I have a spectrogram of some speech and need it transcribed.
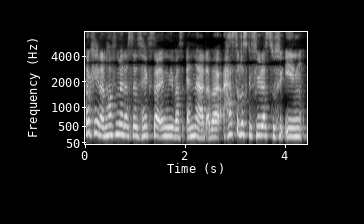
Okay, dann hoffen wir, dass der Sex da irgendwie was ändert. Aber hast du das Gefühl, dass du für ihn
